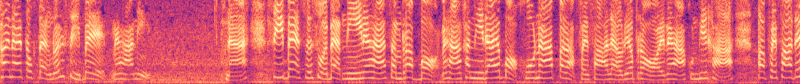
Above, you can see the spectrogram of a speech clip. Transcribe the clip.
ภายในตกแต่งด้วยสีเบจนะคะนี่นะสีเบจสวยๆ แบบนี้นะคะสำหรับเบาะนะคะคันนี้ได้เบาะคู่หน้าปรับไฟฟ้าแล้วเรียบร้อยนะคะ คุณพี่ขาปรับไฟฟ้าได้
